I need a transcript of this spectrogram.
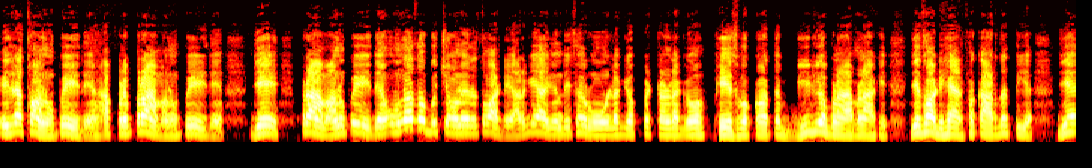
ਇਹ ਜਿਹੜਾ ਤੁਹਾਨੂੰ ਭੇਜਦੇ ਆ ਆਪਣੇ ਭਰਾਵਾਂ ਨੂੰ ਭੇਜਦੇ ਆ ਜੇ ਭਰਾਵਾਂ ਨੂੰ ਭੇਜਦੇ ਆ ਉਹਨਾਂ ਤੋਂ ਬਚਾਉਣੇ ਤਾਂ ਤੁਹਾਡੇ ਵਰਗੇ ਆ ਜਾਂਦੇ, ਇੱਥੇ ਰੋਣ ਲੱਗਿਓ, ਪਿੱਟਣ ਲੱਗਿਓ, ਫੇਸਬੁੱਕਾਂ ਤੇ ਵੀਡੀਓ ਬਣਾ ਬਣਾ ਕੇ, ਜੇ ਤੁਹਾਡੀ ਹੈਲਪ ਕਰ ਦਿੱਤੀ ਆ। ਜੇ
